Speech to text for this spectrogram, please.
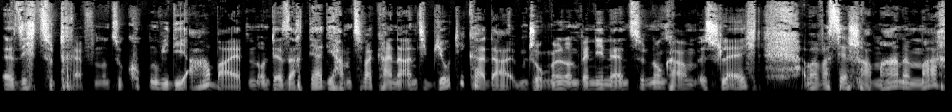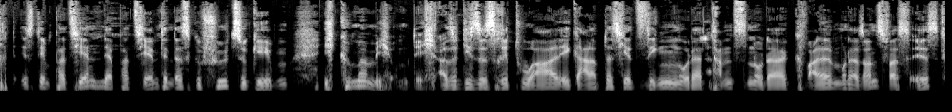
äh, sich zu treffen und zu gucken, wie die arbeiten arbeiten und der sagt, ja, die haben zwar keine Antibiotika da im Dschungel und wenn die eine Entzündung haben, ist schlecht, aber was der Schamane macht, ist dem Patienten, der Patientin das Gefühl zu geben, ich kümmere mich um dich. Also dieses Ritual, egal ob das jetzt singen oder tanzen oder qualmen oder sonst was ist,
